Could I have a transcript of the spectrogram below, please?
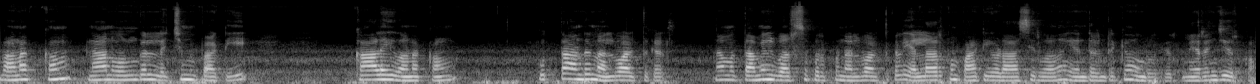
வணக்கம். நான் உங்கள் லட்சுமி பாட்டி. காலை வணக்கம். புத்தாண்டு நல்வாழ்த்துக்கள். நம்ம தமிழ் வருஷப்பிறப்பு நல்வாழ்த்துக்கள். எல்லாருக்கும் பாட்டியோட ஆசீர்வாதம் என்றென்றைக்கும் உங்களுக்கு நிறைஞ்சு இருக்கும்.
